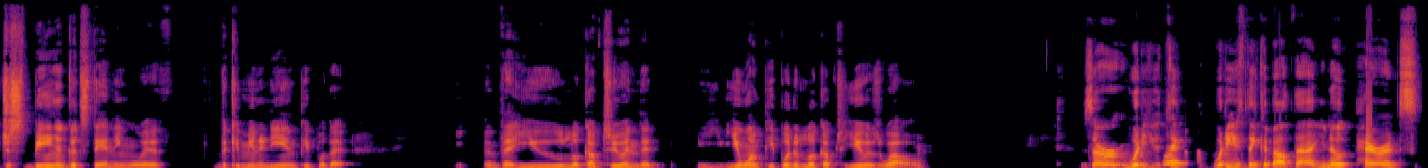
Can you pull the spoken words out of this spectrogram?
just being a good standing with the community and people that that you look up to and that you want people to look up to you as well. Zara, what do you think? What do you think about that? You know, parents.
